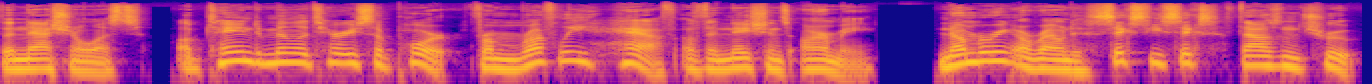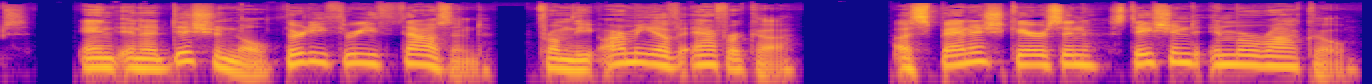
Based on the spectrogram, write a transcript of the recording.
The Nationalists obtained military support from roughly half of the nation's army, numbering around 66,000 troops, and an additional 33,000 from the Army of Africa, a Spanish garrison stationed in Morocco.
